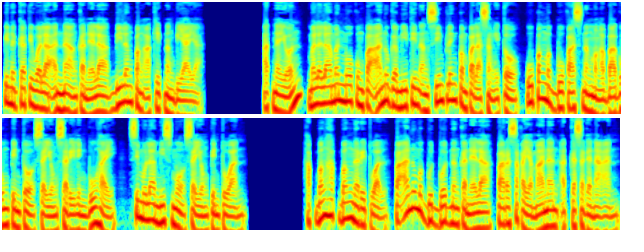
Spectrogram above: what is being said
pinagkatiwalaan na ang kanela bilang pangakit ng biyaya. At ngayon, malalaman mo kung paano gamitin ang simpleng pampalasang ito upang magbukas ng mga bagong pinto sa iyong sariling buhay, simula mismo sa iyong pintuan. Hakbang-hakbang na ritual, paano magbudbod ng kanela para sa kayamanan at kasaganaan.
